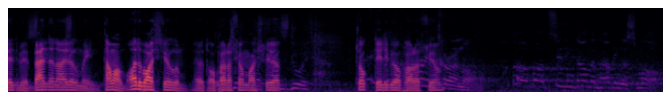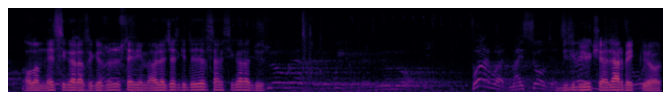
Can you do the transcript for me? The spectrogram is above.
Vladimir benden ayrılmayın. Tamam hadi başlayalım. Evet operasyon başlıyor. Çok deli bir operasyon. Oğlum ne sigarası gözünü seveyim öleceğiz gideceğiz sen sigara diyorsun. Bizi büyük şeyler bekliyor.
